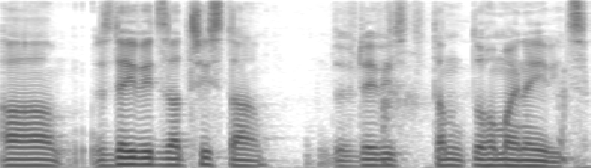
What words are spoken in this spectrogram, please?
a z David za 300. V David tam toho mají nejvíc.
